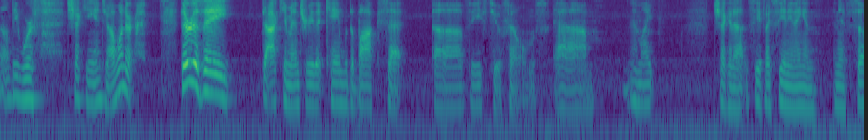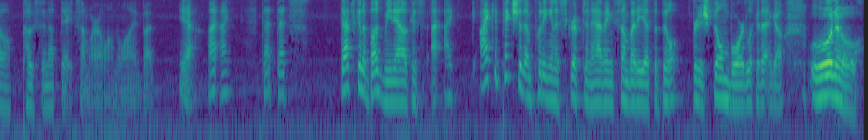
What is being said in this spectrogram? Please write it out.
That'll be worth checking into. I wonder. There is a documentary that came with the box set of these two films. Um, I might check it out and see if I see anything, and, and if so, post an update somewhere along the line. But yeah, I, I that that's that's to bug me now because I, I I could picture them putting in a script and having somebody at the British Film Board look at that and go, "Oh no,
